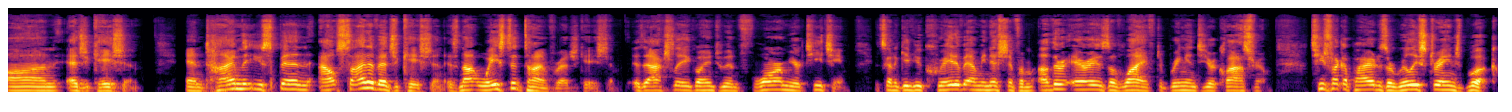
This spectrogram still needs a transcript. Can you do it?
on education and time that you spend outside of education is not wasted time for education. Is actually going to inform your teaching. It's going to give you creative ammunition from other areas of life to bring into your classroom. Teach like a pirate is a really strange book.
